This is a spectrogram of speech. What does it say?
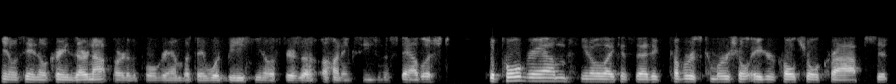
you know, sandhill cranes are not part of the program, but they would be, you know, if there's a, a hunting season established. The program, you know, like I said, it covers commercial agricultural crops. It,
